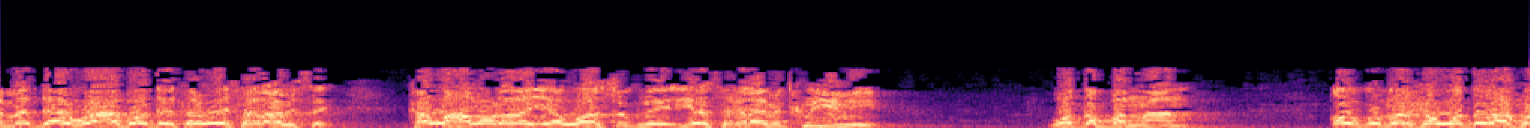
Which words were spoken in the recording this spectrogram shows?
ama daawu caboo deetana way sakraamisay ka waxaa la odhanayaa waa sukri iyo sakraamid ku yimi waddo bannaan. Qofku marka waddadaa ku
